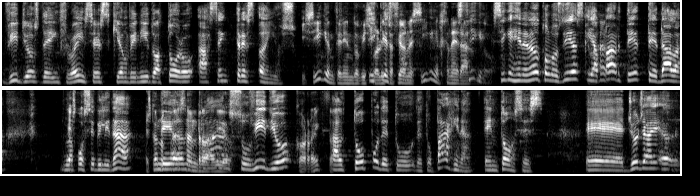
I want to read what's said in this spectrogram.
vídeos de influencers que han venido a Toro hace tres años. Y siguen teniendo visualizaciones, son- siguen generando. Siguen, siguen generando todos los días y aparte te da la, la posibilidad esto no de pasa en radio. su vídeo al topo de tu, de tu página. Entonces, Eh, yo ya, eh,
